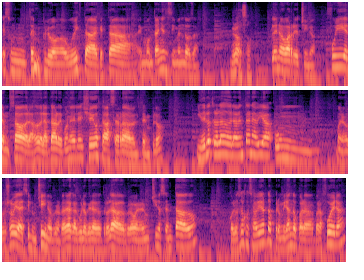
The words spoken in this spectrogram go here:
Es un templo budista que está en Montañeses y Mendoza. Grosso. Pleno barrio chino. Fui, era un sábado a las 2 de la tarde, ponele, llego, estaba cerrado el templo. Y del otro lado de la ventana había un. Bueno, yo voy a decirle un chino, pero en realidad calculo que era de otro lado. Pero bueno, era un chino sentado, con los ojos abiertos, pero mirando para, para afuera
